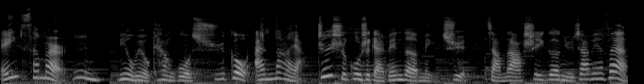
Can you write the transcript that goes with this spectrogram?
哎，Summer，嗯，你有没有看过《虚构安娜》呀？真实故事改编的美剧，讲的是一个女诈骗犯，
